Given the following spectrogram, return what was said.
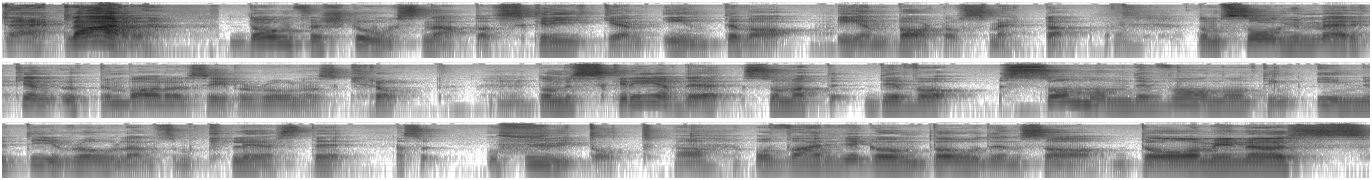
Jäklar! De förstod snabbt att skriken inte var enbart av smärta. De såg hur märken uppenbarade sig på Rolands kropp. De beskrev det som att det var som om det var någonting inuti Roland som klöste alltså, utåt. Och varje gång Boden sa Dominus,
